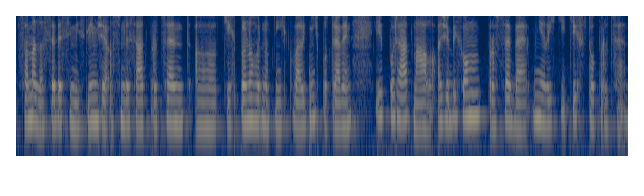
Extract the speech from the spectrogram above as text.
sama za sebe si myslím, že 80% těch plnohodnotných kvalitních potravin je pořád málo a že bychom pro sebe měli chtít těch 100%.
